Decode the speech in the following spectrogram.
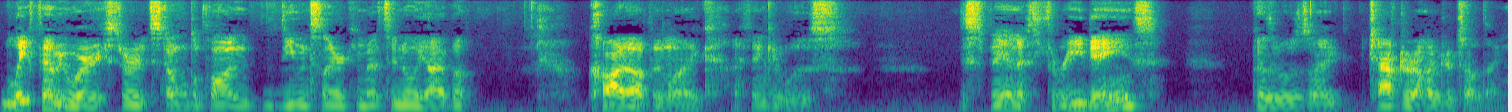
late February, started stumbled upon Demon Slayer Kimetsu no Yaiba caught up in like I think it was the span of three days because it was like chapter a hundred something,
